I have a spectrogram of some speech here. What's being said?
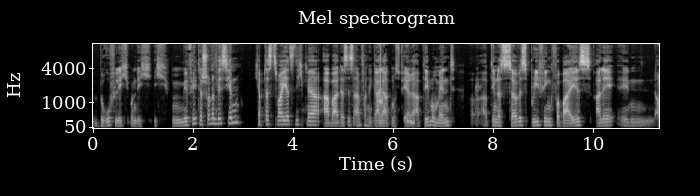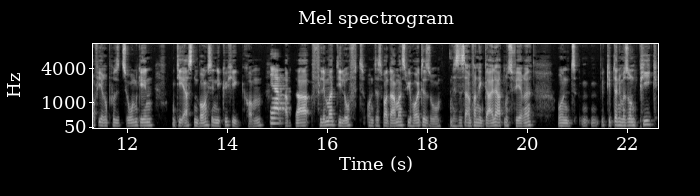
beruflich und ich, ich, mir fehlt das schon ein bisschen, ich habe das zwar jetzt nicht mehr, aber das ist einfach eine geile Atmosphäre. Ab dem Moment, ab dem das Service Briefing vorbei ist, alle in, auf ihre Position gehen und die ersten Bons in die Küche kommen. Ja. Ab da flimmert die Luft und das war damals wie heute so. Das ist einfach eine geile Atmosphäre und gibt dann immer so einen Peak,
